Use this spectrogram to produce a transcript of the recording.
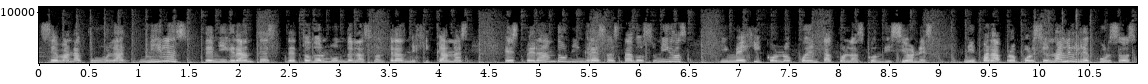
se van a acumular miles de migrantes de todo el mundo en las fronteras mexicanas esperando un ingreso a Estados Unidos y México no cuenta con las condiciones ni para proporcionarles recursos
